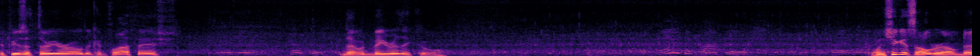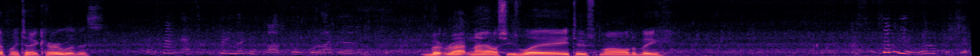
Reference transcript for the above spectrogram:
If you're a three-year-old that could fly fish, that would be really cool. When she gets older, I'll definitely take her with us. That's, pretty much impossible for like a. But right now, she's way too small to be. I see some of the little fish that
